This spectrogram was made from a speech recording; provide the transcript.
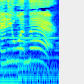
Anyone there?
